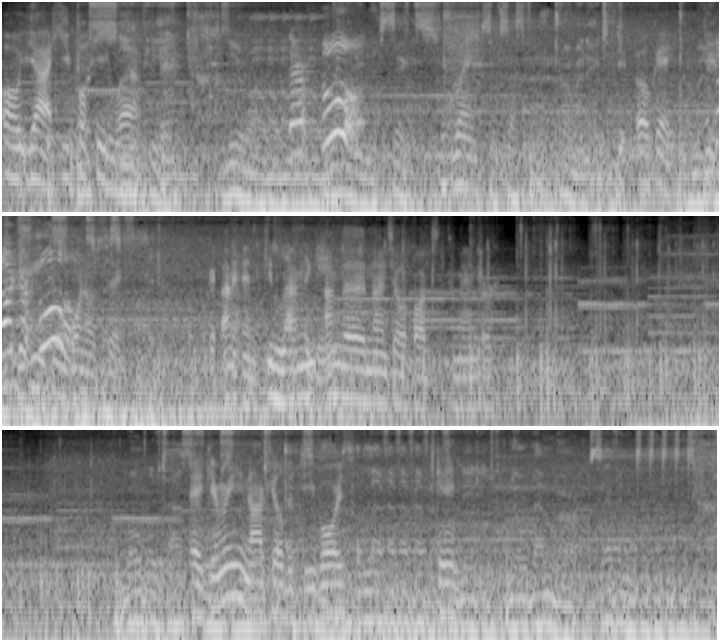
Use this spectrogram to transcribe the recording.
Oh yeah, he fucking left. Zero. They're fools! Six. This way. Successfully terminated. Dude, okay. You guys are fools! 106. Okay, I'm in. He left I'm, the game. I'm the Nine Tailed Fox commander. Mobile task Hey, can we not kill the D-boys? Get in. November 7th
